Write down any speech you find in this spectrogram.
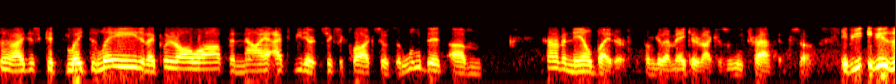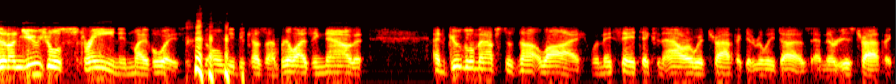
uh, I just get late delayed, and I put it all off, and now I have to be there at six o'clock, so it's a little bit um, kind of a nail biter if I'm going to make it or not because of the traffic. So if you if there's an unusual strain in my voice, it's only because I'm realizing now that. And Google Maps does not lie. When they say it takes an hour with traffic, it really does, and there is traffic.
